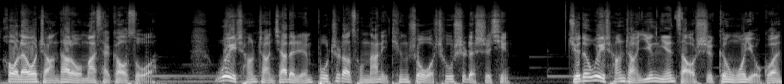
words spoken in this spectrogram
后来我长大了，我妈才告诉我，魏厂长家的人不知道从哪里听说我出事的事情，觉得魏厂长英年早逝跟我有关，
